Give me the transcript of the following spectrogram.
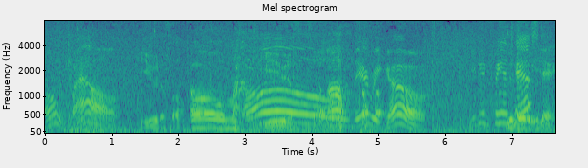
Oh wow. Beautiful. Oh my. Oh, there we go. You did fantastic.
